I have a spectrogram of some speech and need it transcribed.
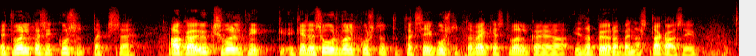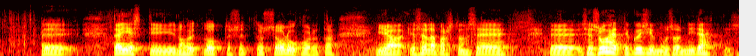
et võlgasid kustutatakse aga üks võlgnik, kelle suur võlg kustutatakse, ei kustuta väikest võlga ja, ja ta pöörab ennast tagasi e, täiesti noh, lootusetusse olukorda. Ja, ja sellepärast on see, e, see suhete küsimus on nii tähtis.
